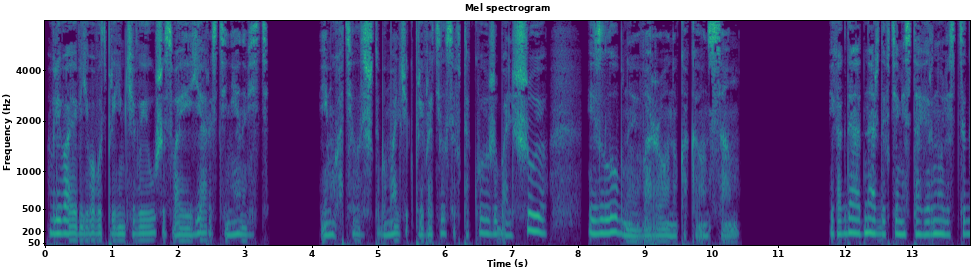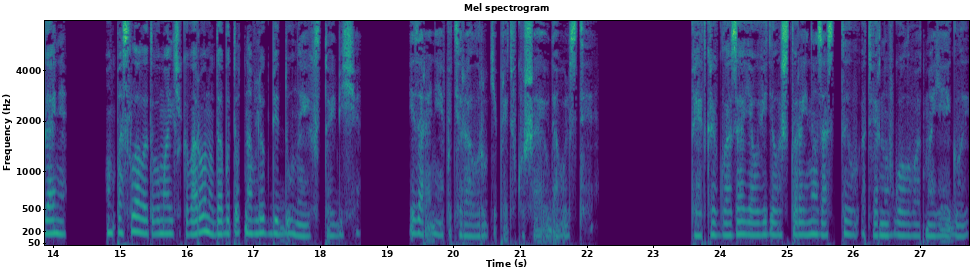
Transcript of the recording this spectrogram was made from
вливая в его восприимчивые уши своей ярость и ненависть. Ему хотелось, чтобы мальчик превратился в такую же большую и злобную ворону, как и он сам. И когда однажды в те места вернулись цыгане, он послал этого мальчика ворону, дабы тот навлек беду на их стойбище, и заранее потирал руки, предвкушая удовольствие. Приоткрыв глаза, я увидела, что Рейно застыл, отвернув голову от моей иглы.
